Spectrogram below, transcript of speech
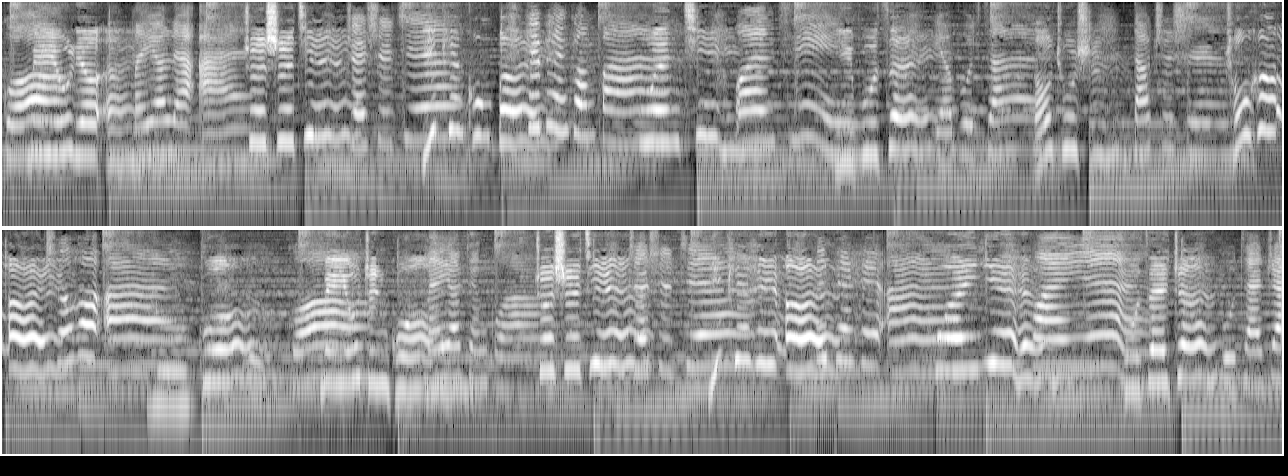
果没有了爱，没有了爱，这世界这世界一片空白，一片空白，问题问题也不在，也不在，到处是到处是仇和爱，仇和爱。如果没有真光，没有真光，这世界这世界一片黑暗，一片黑暗，欢颜欢颜不再站，不再站，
